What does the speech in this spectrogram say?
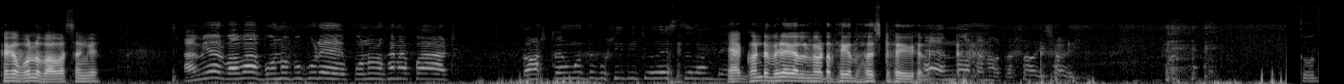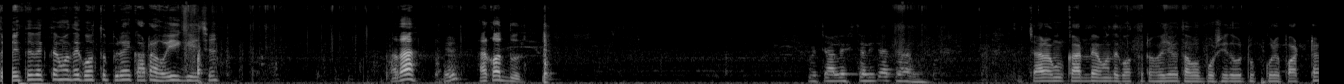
কাকা বলো বাবার সঙ্গে। আমি আর বাবা বনপুকুরে পনেরোখানা পাট দশটার মধ্যে বসিয়ে দিয়ে চলে এসেছিলাম এক ঘণ্টা বেড়ে গেল নটা থেকে দশটা হয়ে গেল। হ্যাঁ নটা নটা সরি সরি তো দেখতে দেখতে আমাদের গত প্রায় কাটা হয়ে গিয়েছে। দাদা আর কত দূর ওই চালিটা চার আঙুল কাটলে আমাদের গতটা হয়ে যাবে তারপর বসিয়ে দেবো টুক করে পাটটা।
